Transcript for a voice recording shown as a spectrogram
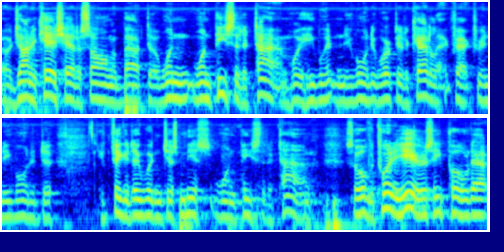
uh, Johnny Cash had a song about uh, one, one piece at a time, where he went and he wanted, he worked at a Cadillac factory, and he wanted to, he figured they wouldn't just miss one piece at a time. So over 20 years, he pulled out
